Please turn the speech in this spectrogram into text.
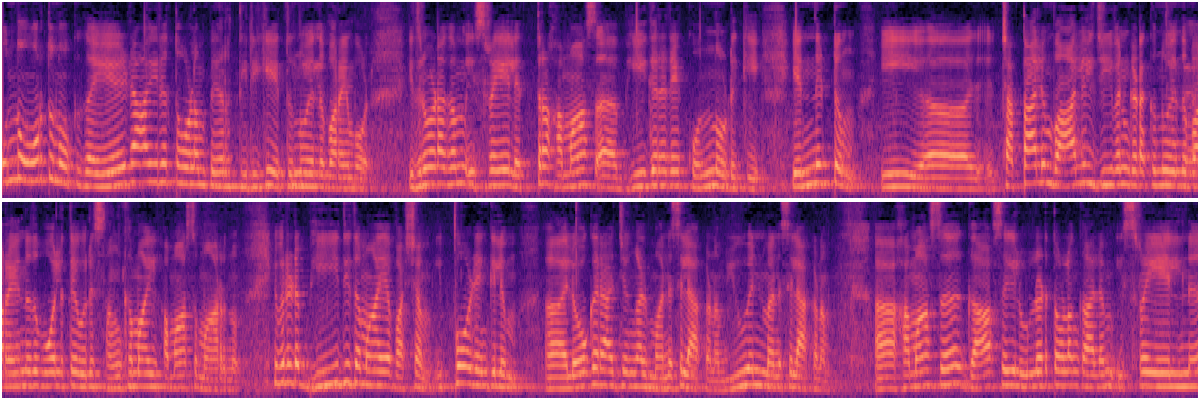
ഒന്ന് ഓർത്തു നോക്കുക. ഏഴായിരത്തോളം പേർ തിരികെ എത്തുന്നു എന്ന് പറയുമ്പോൾ ഇതിനോടകം ഇസ്രയേൽ എത്ര ഹമാസ് ഭീകരരെ കൊന്നൊടുക്കി. എന്നിട്ടും ഈ ചത്താലും വാലിൽ ജീവൻ കിടക്കുന്നു എന്ന് പറയുന്നത് പോലത്തെ ഒരു സംഘമായി ഹമാസ് മാറുന്നു. ഇവരുടെ ഭീതിതമായ വശം ഇപ്പോഴെങ്കിലും ലോകരാജ്യങ്ങൾ മനസ്സിലാക്കണം യു എൻ മനസ്സിലാക്കണം. ഹമാസ് ഗാസയിൽ ഉള്ളിടത്തോളം കാലം ഇസ്രയേലിന്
